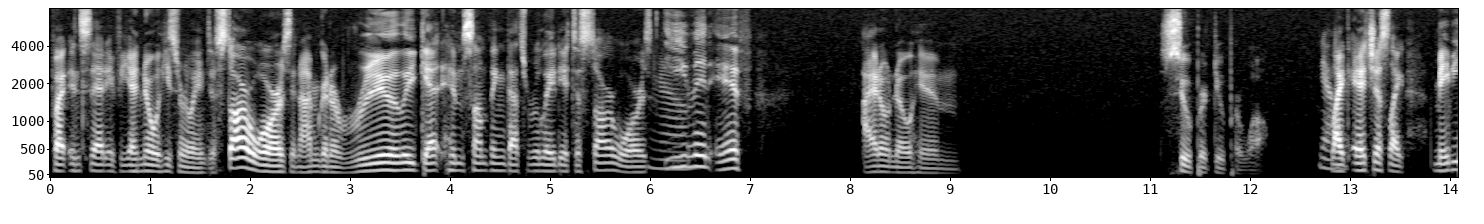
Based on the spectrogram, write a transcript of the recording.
but instead, if he, I know he's really into Star Wars, and I'm gonna really get him something that's related to Star Wars, Yeah. even if I don't know him super duper well. Yeah. Like it's just like maybe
